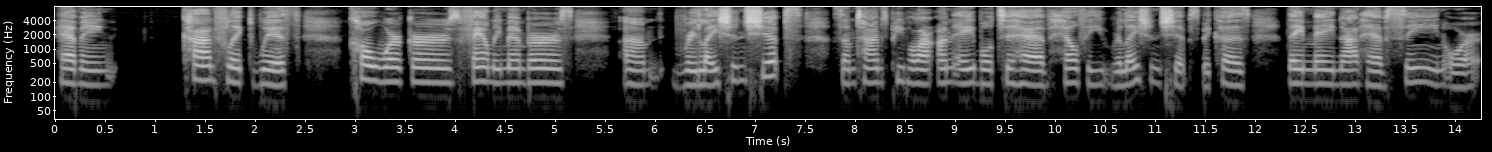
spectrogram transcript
having conflict with co-workers, family members, um, relationships. Sometimes people are unable to have healthy relationships because they may not have seen or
